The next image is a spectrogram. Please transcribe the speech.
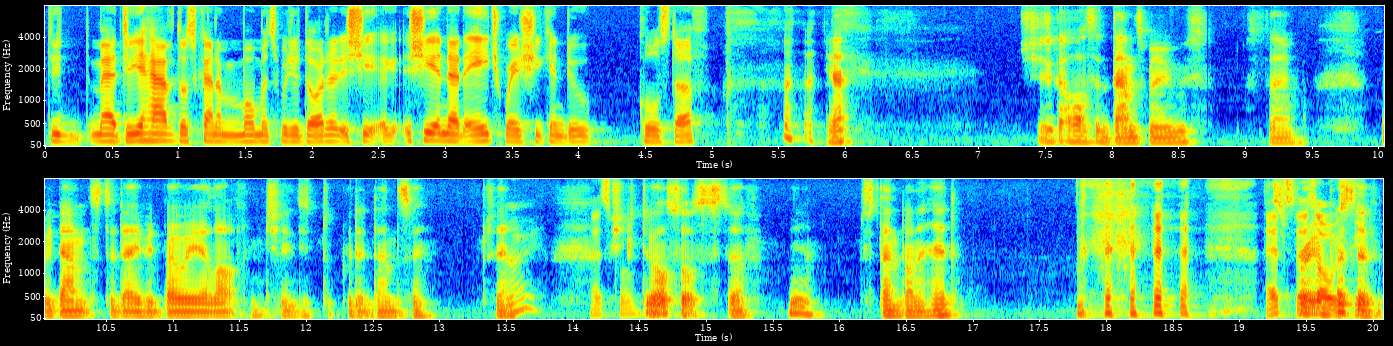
Did, Matt, do you have those kind of moments with your daughter? Is she is she in that age where she can do cool stuff? Yeah. She's got lots of dance moves. So we danced to David Bowie a lot and she's good at dancing. So All right, that's she cool. can do all sorts of stuff. Yeah. Stand on her head. that's that's always good.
